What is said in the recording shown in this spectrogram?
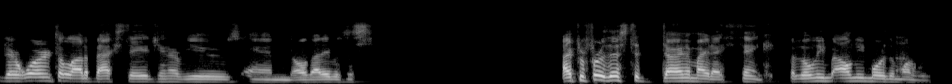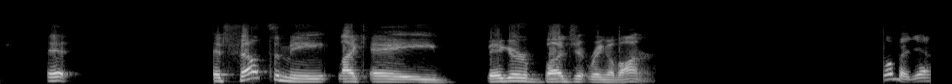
there weren't a lot of backstage interviews and all that. It was just. I prefer this to Dynamite, I think, but only I'll need more than one week. It it felt to me like a bigger budget Ring of Honor, A little bit, yeah.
